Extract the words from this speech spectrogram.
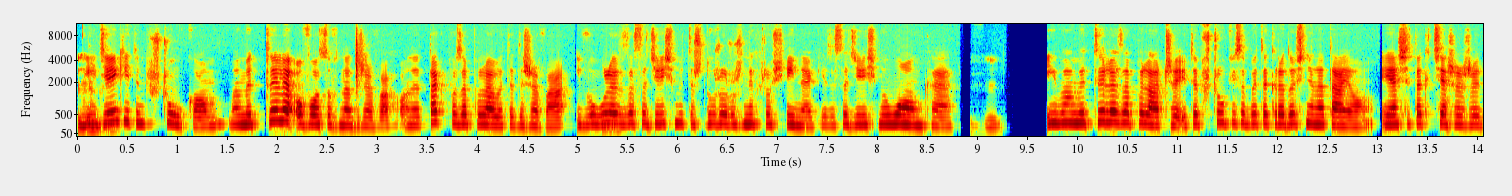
I dzięki tym pszczółkom mamy tyle owoców na drzewach, one tak pozapylały te drzewa i w ogóle Mhm. zasadziliśmy też dużo różnych roślinek i zasadziliśmy łąkę Mhm. I mamy tyle zapylaczy i te pszczółki sobie tak radośnie latają. I ja się tak cieszę, że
